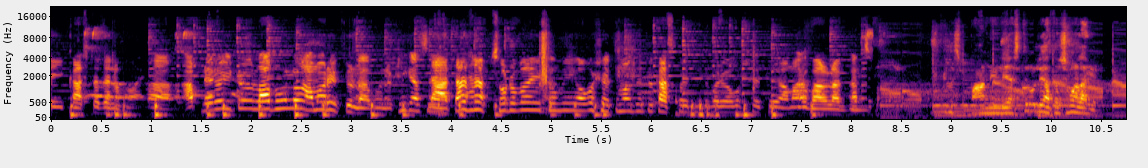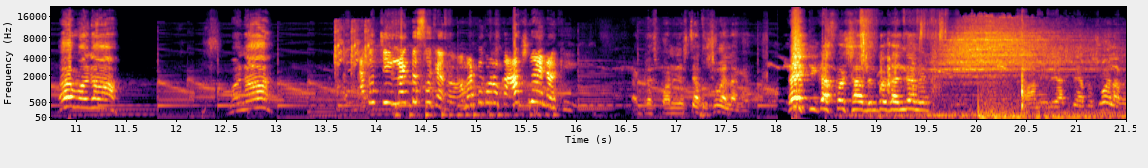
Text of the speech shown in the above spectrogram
এই কাজটা যেন হয়। হ্যাঁ, আপনারও একটু লাভ হলো আমারও একটু লাভ হলো ঠিক আছে? না তাছাড়া ছোট ভাই তুমি অবশ্যই তোমাকে একটু কাজ করে দিতে পারি অবশ্যই তো আমারও ভালো লাগবে আচ্ছা। পানি নিয়ে আসতে বলে এত সময় লাগে। এই ময়না! ময়না! এত চিল্লাইতেছো কেন? আমার কি কোনো কাজ নাই নাকি? এক গ্লাস পানি আসতে এত সময় লাগে। এই কি কাজ করে সারাদিন তো জানি না আমি আসতে এত সময় লাগে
